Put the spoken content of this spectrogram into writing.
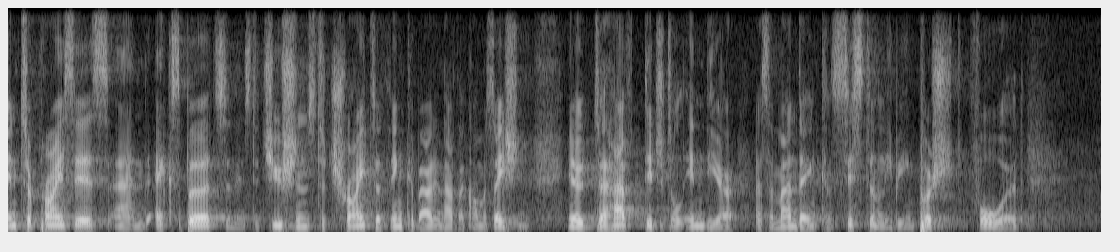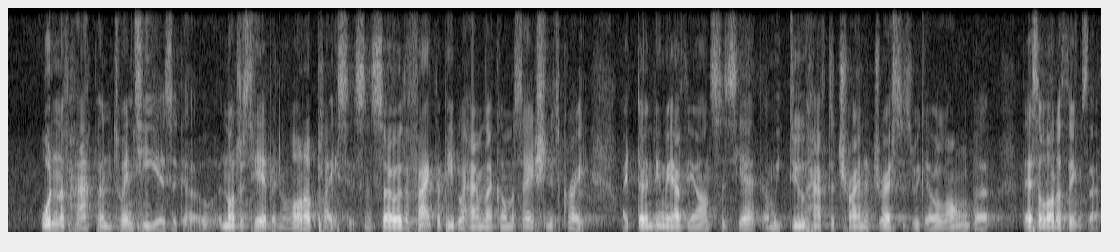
enterprises and experts and institutions to try to think about and have that conversation. You know, to have Digital India as a mandate consistently being pushed forward wouldn't have happened 20 years ago, not just here, but in a lot of places. And so the fact that people are having that conversation is great. I don't think we have the answers yet, and we do have to try and address as we go along, but there's a lot of things there.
